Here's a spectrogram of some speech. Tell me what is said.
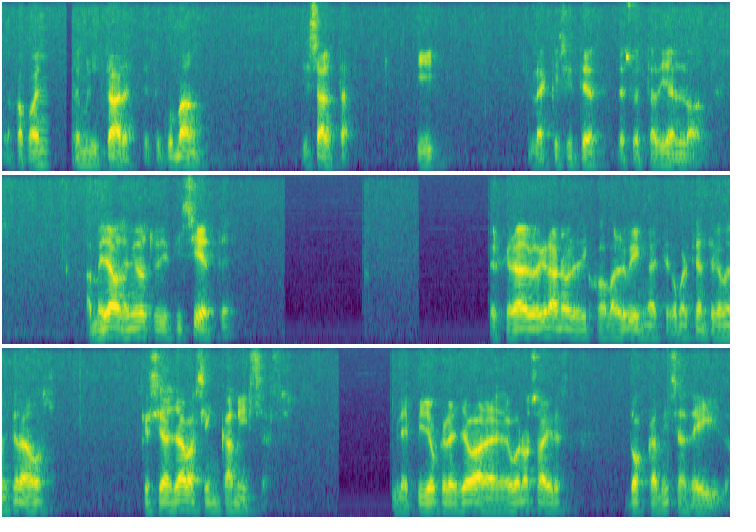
en los campamentos militares de Tucumán y Salta, y la exquisitez de su estadía en Londres. A mediados de 1817, el general Belgrano le dijo a Balbín, a este comerciante que mencionamos, que se hallaba sin camisas y le pidió que le llevara desde Buenos Aires dos camisas de hilo.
